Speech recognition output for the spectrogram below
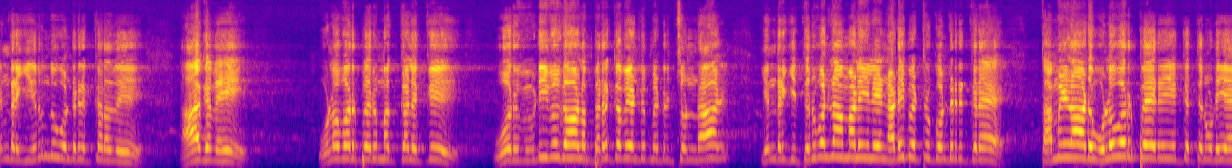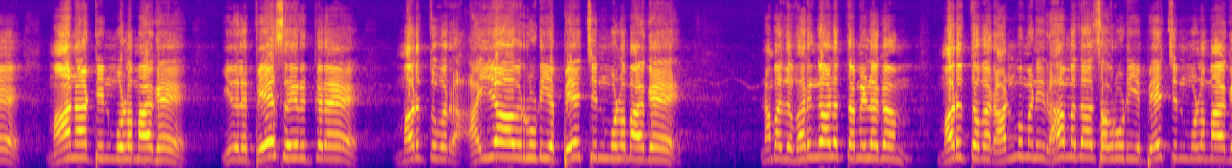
இன்றைக்கு இருந்து கொண்டிருக்கிறது. ஆகவே உழவர் பெருமக்களுக்கு ஒரு விடிவு காலம் பிறக்க வேண்டும் என்று சொன்னால் இன்றைக்கு திருவண்ணாமலையிலே நடைபெற்று கொண்டிருக்கிற தமிழ்நாடு உழவர் பேர் இயக்கத்தினுடைய மாநாட்டின் மூலமாக இதில் பேச இருக்கிற மருத்துவர் ஐயா அவருடைய பேச்சின் மூலமாக நமது வருங்கால தமிழகம் மருத்துவர் அன்புமணி ராமதாஸ் அவருடைய பேச்சின் மூலமாக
